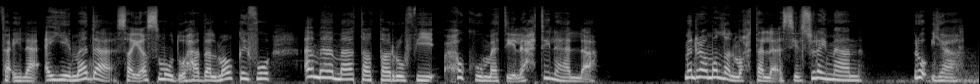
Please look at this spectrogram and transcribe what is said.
فإلى أي مدى سيصمد هذا الموقف أمام تطرف حكومة الاحتلال؟ من رام الله المحتله أسيل سليمان رؤيا.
